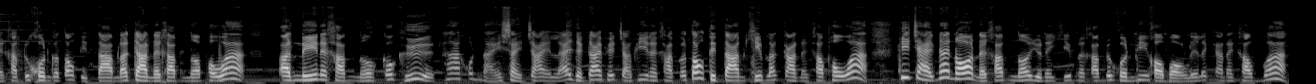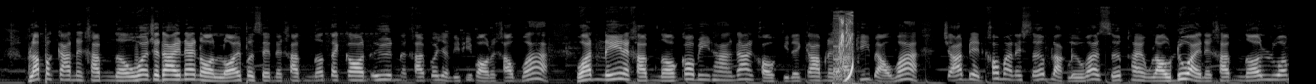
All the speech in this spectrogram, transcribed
นะครับทุกคนก็ต้องติดตามแล้วกันนะครับเนาะเพราะว่า อันนี้นะครับเนาะก็คือถ้าคนไหนใส่ใจและอยากได้เพชรจากพี่นะครับ ก็ต้องติดตามคลิปแล้วกันนะครับ เพราะว่าพี่แจกแน่นอนนะครับเนาะอยู่ในคลิปนะครับทุกคนพี่ขอบอกเลยแล้วกันนะครับ ว่ารับประกันนะครับเนาะว่าจะได้แน่นอนร้อยเปอร์เซ็นต์นะครับเนาะแต่ก่อนอื่นนะครับ ก็อย่างที่พี่บอกนะครับว่าวันนี้นะครับเน้องก็มีทางด้านของกิจกรรมนะครับ ที่แบบว่าจะอัปเดตเข้ามาในเซิร์ฟหลักหรือว่าเซิร์ฟไทยของเราด้วยนะครับเนาะรวม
